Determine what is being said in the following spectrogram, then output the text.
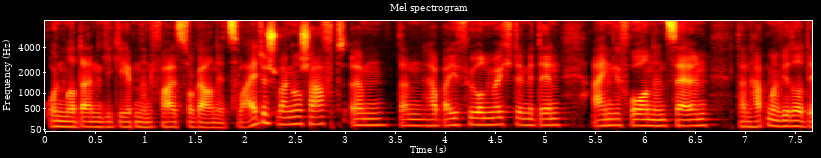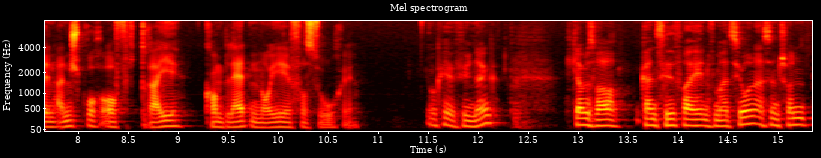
und man dann gegebenenfalls sogar eine zweite Schwangerschaft ähm, dann herbeiführen möchte mit den eingefrorenen Zellen, dann hat man wieder den Anspruch auf drei komplett neue Versuche. Okay, vielen Dank. Ich glaube, es war ganz hilfreiche Information. Es, sind schon,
